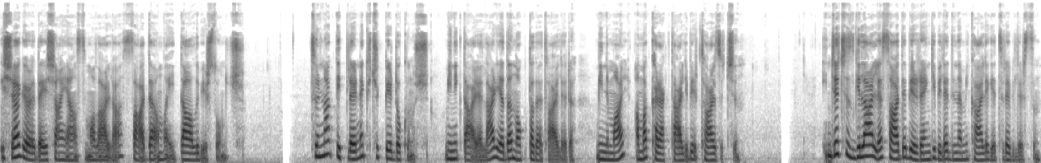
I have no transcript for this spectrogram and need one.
Işığa göre değişen yansımalarla sade ama iddialı bir sonuç. Tırnak diplerine küçük bir dokunuş, minik daireler ya da nokta detayları, minimal ama karakterli bir tarz için. İnce çizgilerle sade bir rengi bile dinamik hale getirebilirsin.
